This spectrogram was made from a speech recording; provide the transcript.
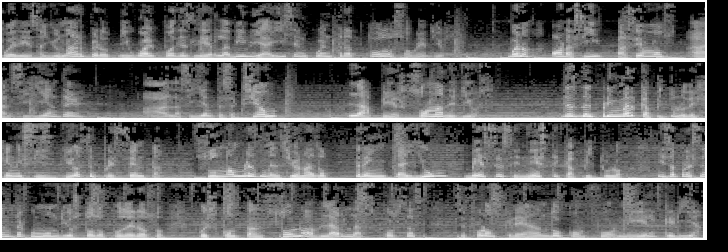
puedes ayunar, pero igual puedes leer la Biblia, ahí se encuentra todo sobre Dios. Bueno, ahora sí, pasemos al siguiente a la siguiente sección, la persona de Dios. Desde el primer capítulo de Génesis Dios se presenta. Su nombre es mencionado 31 veces en este capítulo y se presenta como un Dios todopoderoso, pues con tan solo hablar las cosas se fueron creando conforme Él quería.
